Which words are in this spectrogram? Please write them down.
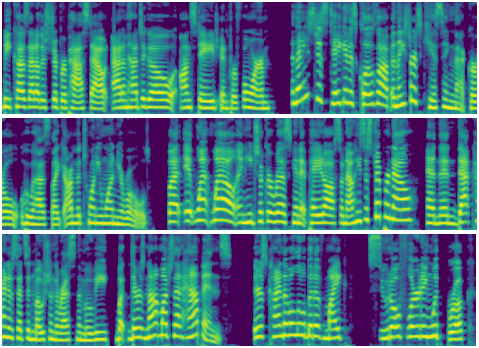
because that other stripper passed out, Adam had to go on stage and perform. And then he's just taking his clothes off and then he starts kissing that girl who has, like, I'm the 21 year old. But it went well and he took a risk and it paid off. So now he's a stripper now. And then that kind of sets in motion the rest of the movie. But there's not much that happens. There's kind of a little bit of Mike pseudo flirting with Brooke,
